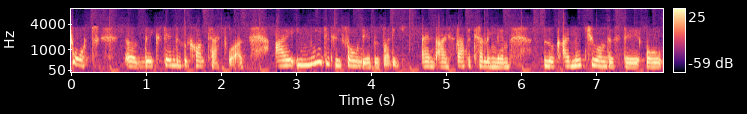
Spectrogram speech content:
short uh, the extent of the contact was, I immediately phoned everybody and I started telling them, look, I met you on this day or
